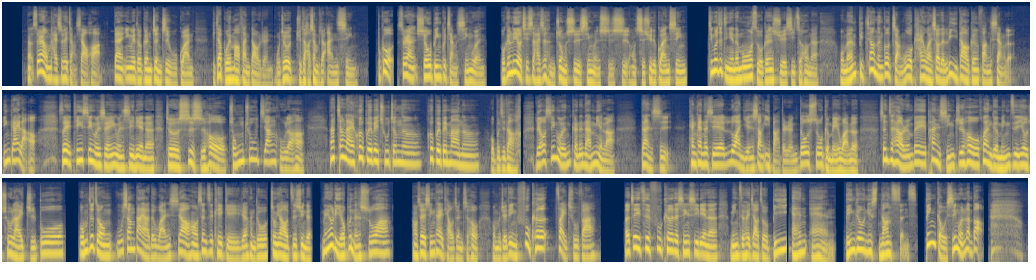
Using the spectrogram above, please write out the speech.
那虽然我们还是会讲笑话，但因为都跟政治无关，比较不会冒犯到人，我就觉得好像比较安心。不过虽然休兵不讲新闻，我跟 Leo 其实还是很重视新闻时事，然后持续的关心。经过这几年的摸索跟学习之后呢，我们比较能够掌握开玩笑的力道跟方向了。应该啦哦，所以听新闻学英文系列呢，就是时候重出江湖了哈。那将来会不会被出征呢？会不会被骂呢？我不知道。聊新闻可能难免啦，但是看看那些乱言上一把的人都说个没完了，甚至还有人被判刑之后换个名字又出来直播。我们这种无伤大雅的玩笑哈，甚至可以给人很多重要资讯的，没有理由不能说啊。所以心态调整之后，我们决定复刻再出发。而这一次复刻的新系列呢，名字会叫做 BNN Bingo News Nonsense Bingo 新闻乱报。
